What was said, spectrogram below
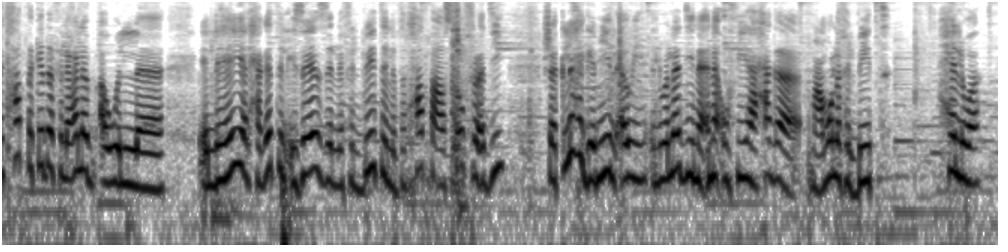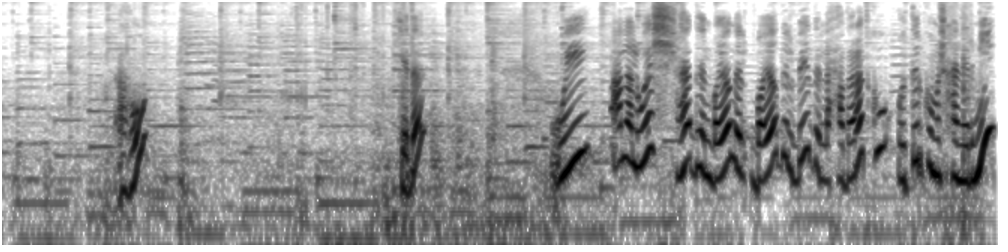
بيتحط كده في العلب أو ال- اللي هي الحاجات الإزاز اللي في البيت اللي بتتحط على السفرة دي. شكلها جميل قوي. الولاد ينقنقوا فيها حاجة معمولة في البيت. حلوة. أهو. كده. وعلى الوش هدهن بياض البيض اللي حضراتكم قلت لكم مش هنرميه.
